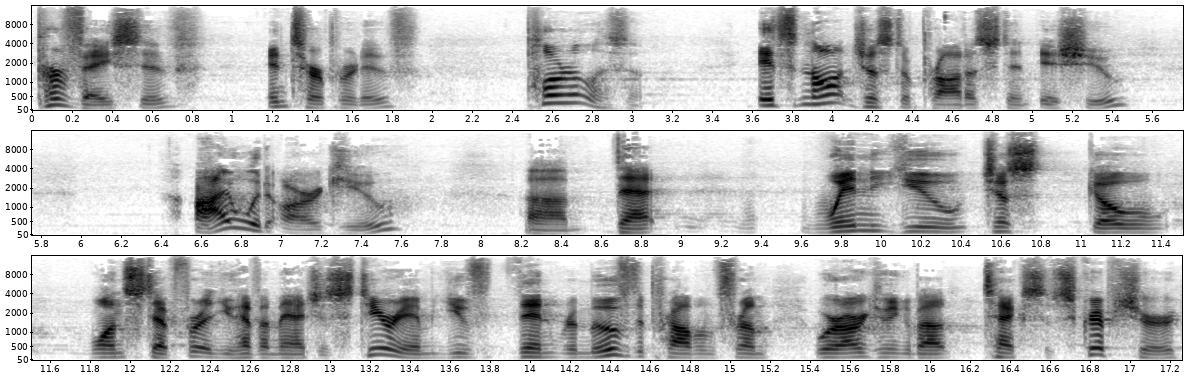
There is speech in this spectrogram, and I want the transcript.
pervasive, interpretive pluralism. It's not just a Protestant issue. I would argue uh, that when you just go one step further, and you have a magisterium, you've then removed the problem from we're arguing about texts of Scripture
